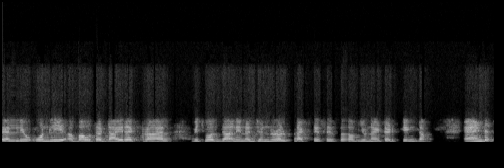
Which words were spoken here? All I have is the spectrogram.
tell you only about a direct trial which was done in a general practices of United Kingdom. And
